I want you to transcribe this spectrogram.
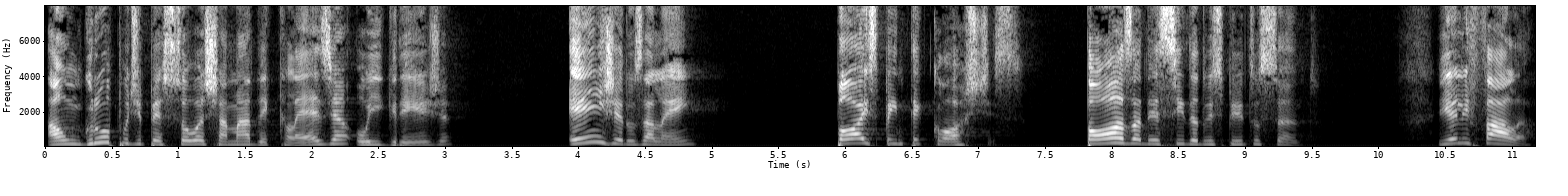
a um grupo de pessoas chamado eclésia ou igreja, em Jerusalém, pós-Pentecostes, pós a descida do Espírito Santo. E ele fala:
